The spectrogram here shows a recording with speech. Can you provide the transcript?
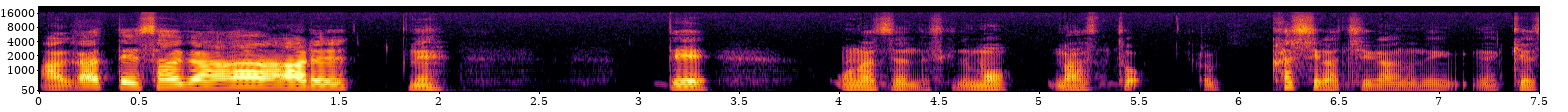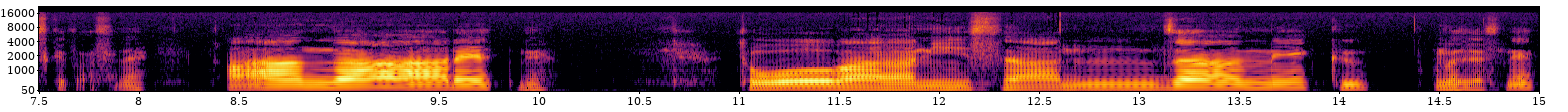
上がって下がる。ね。で、同じなんですけども、まあ、と歌詞が違うので、ね、気をつけてくださいね。上がれ。ね。とわにさんざめく。同じですね。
